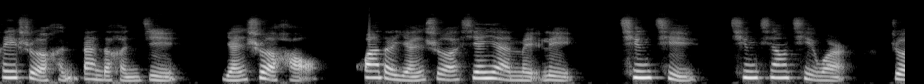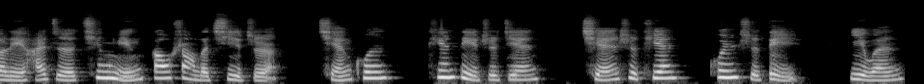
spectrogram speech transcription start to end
黑色很淡的痕迹。颜色好，花的颜色鲜艳美丽。清气，清香气味儿。这里还指清明高尚的气质。乾坤，天地之间，乾是天，坤是地。译文：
